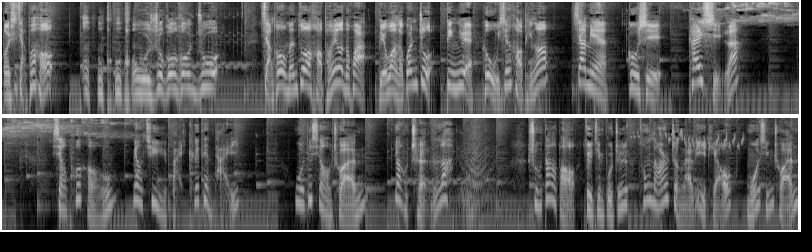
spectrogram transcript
我是小泼猴。嗯嗯嗯，我是哼哼猪。想和我们做好朋友的话，别忘了关注、订阅和五星好评哦。下面故事开始了。小泼猴妙趣百科电台，我的小船要沉了。鼠大宝最近不知从哪儿整来了一条模型船，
